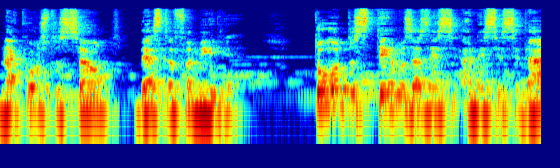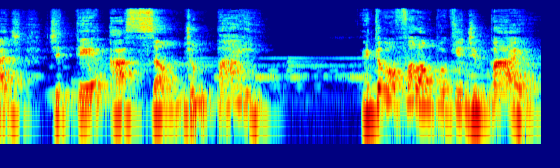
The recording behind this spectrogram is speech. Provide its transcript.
na construção desta família. Todos temos a necessidade de ter a ação de um pai. Então vamos falar um pouquinho de pai,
